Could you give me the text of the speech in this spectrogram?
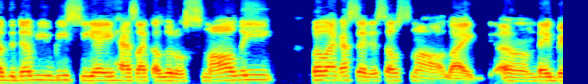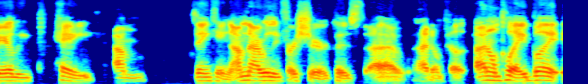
a the WBCA has like a little small league, but like I said, it's so small. Like, um, they barely pay. I'm thinking. I'm not really for sure because I I don't play, I don't play, but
